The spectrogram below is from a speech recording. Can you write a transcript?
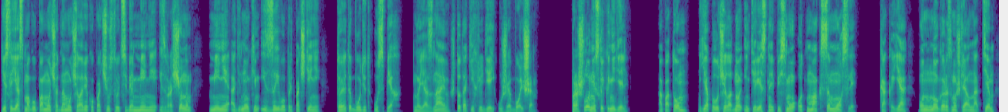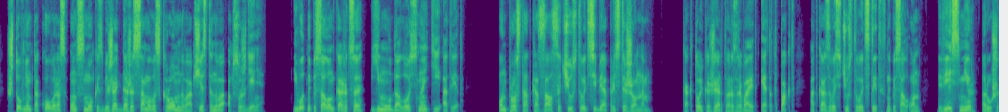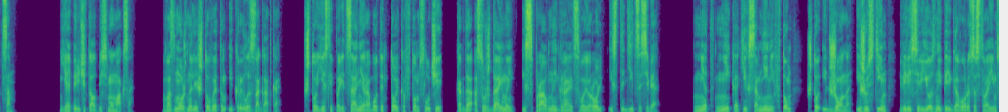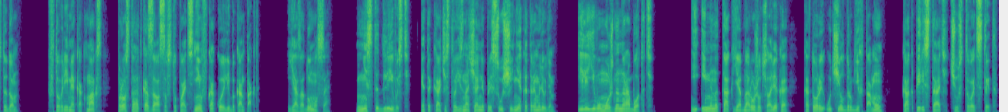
«Если я смогу помочь одному человеку почувствовать себя менее извращенным, менее одиноким из-за его предпочтений, то это будет успех. Но я знаю, что таких людей уже больше. Прошло несколько недель. А потом я получил одно интересное письмо от Макса Мосли. Как и я, он много размышлял над тем, что в нем такого, раз он смог избежать даже самого скромного общественного обсуждения. И вот написал он, кажется, ему удалось найти ответ. Он просто отказался чувствовать себя пристыженным. Как только жертва разрывает этот пакт, отказываясь чувствовать стыд, написал он. Весь мир рушится. Я перечитал письмо Макса. Возможно ли, что в этом и крылась загадка? Что если порицание работает только в том случае, когда осуждаемый исправно играет свою роль и стыдится себя? Нет никаких сомнений в том, что и Джона, и Жустин вели серьезные переговоры со своим стыдом. В то время как Макс просто отказался вступать с ним в какой-либо контакт. Я задумался. Нестыдливость — это качество изначально присущее некоторым людям, или его можно наработать? И именно так я обнаружил человека, который учил других тому, как перестать чувствовать стыд.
